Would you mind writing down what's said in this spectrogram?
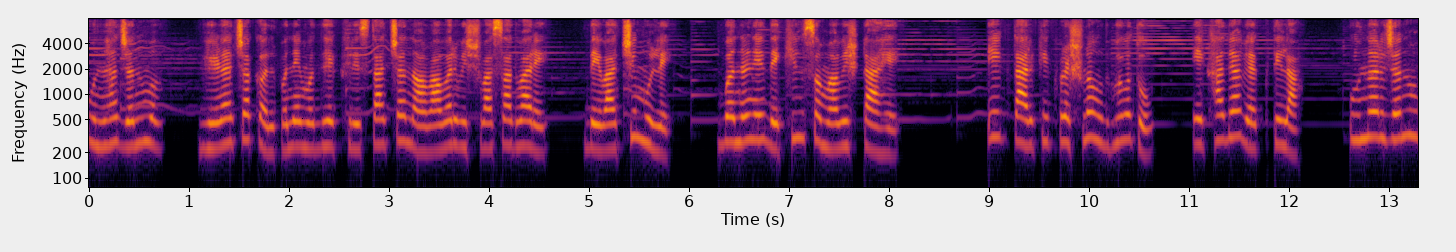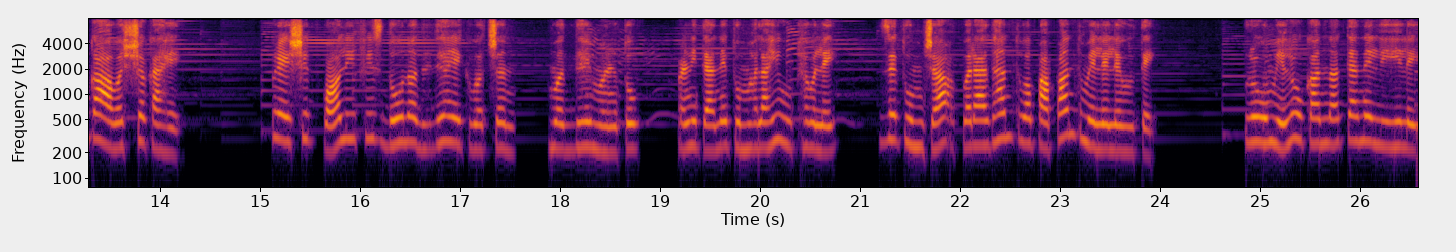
पुन्हा जन्म घेण्याच्या कल्पनेमध्ये ख्रिस्ताच्या नावावर विश्वासाद्वारे देवाची मुले बनणे देखील समाविष्ट आहे. एक तार्किक प्रश्न उद्भवतो. एखाद्या व्यक्तीला पुनर्जन्म का आवश्यक आहे? प्रेषित पॉल इफिस दोन अध्याय एक वचनमध्ये म्हणतो आणि त्याने तुम्हालाही उठवले जे तुमच्या अपराधांत व पापांत मेलेले होते. रोमी लोकांना त्याने लिहिले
